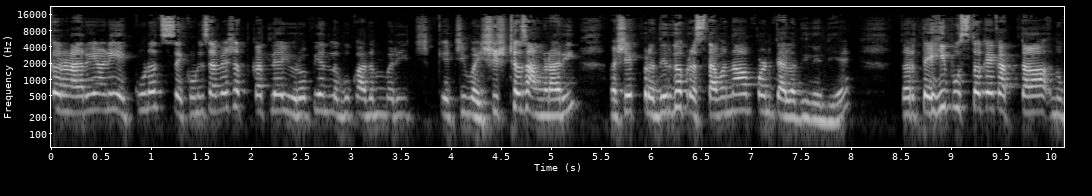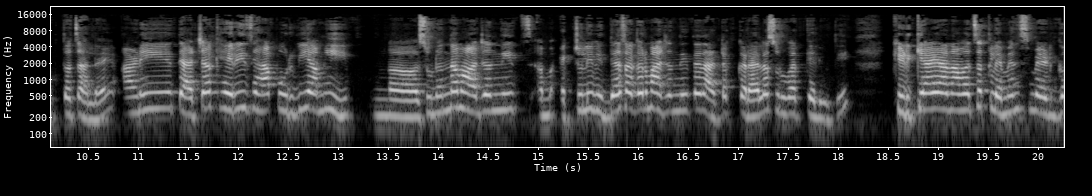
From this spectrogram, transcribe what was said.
करणारी आणि एकूणच एकोणीसाव्या शतकातल्या युरोपियन लघु कादंबरीची वैशिष्ट्य सांगणारी अशी एक प्रदीर्घ प्रस्तावना पण त्याला दिलेली आहे. तर तेही पुस्तक एक आत्ता नुकतंच आलंय. आणि त्याच्या खेरीज ह्या पूर्वी आम्ही सुनंदा महाजननीच ऍक्च्युली विद्यासागर महाजननी ते नाटक करायला सुरुवात केली होती. खिडक्या या नावाचं क्लेमेन्स मेडग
